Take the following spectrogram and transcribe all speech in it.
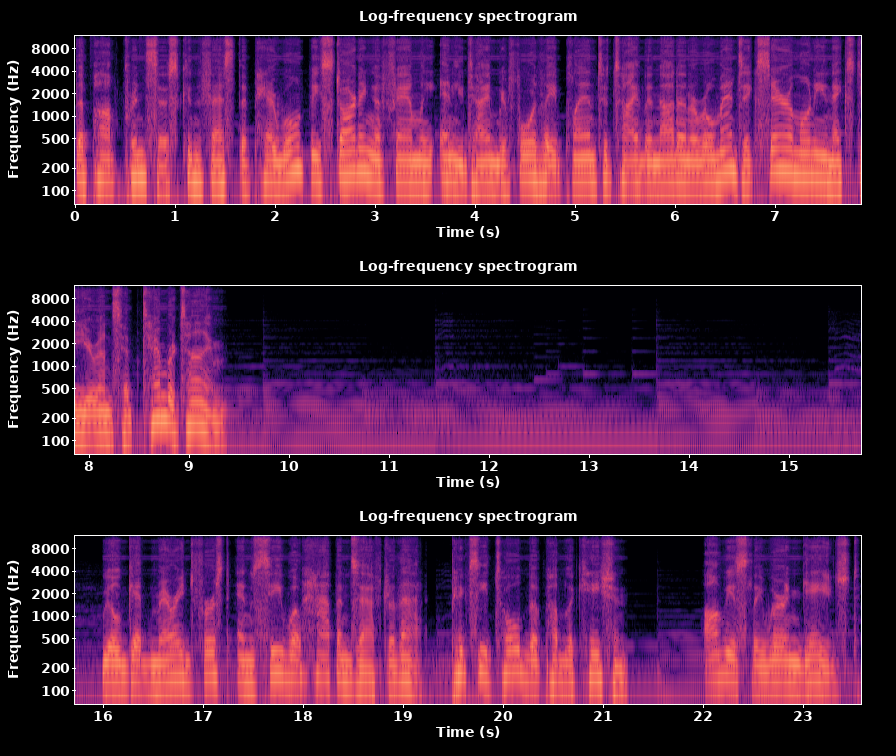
the pop princess confessed the pair won't be starting a family anytime before they plan to tie the knot in a romantic ceremony next year in September time. We'll get married first and see what happens after that, Pixie told the publication. Obviously we're engaged.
